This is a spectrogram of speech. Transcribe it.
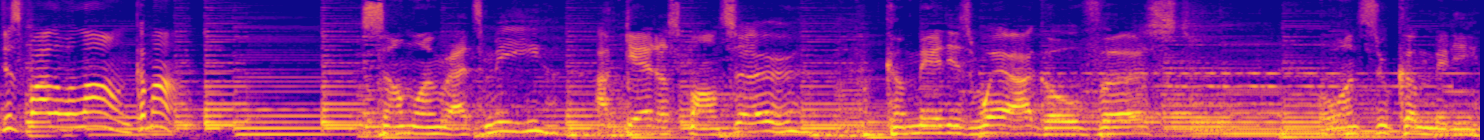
Just follow along. Come on. Someone writes me, I get a sponsor. Committee's where I go first. Once through committee,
